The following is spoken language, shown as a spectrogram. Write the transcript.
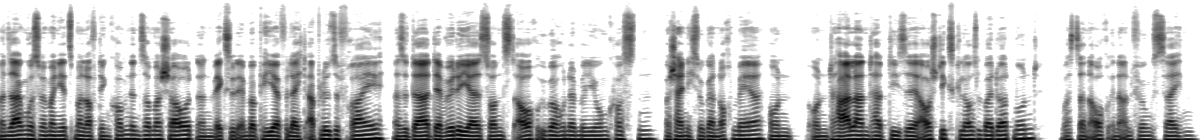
man sagen muss, wenn man jetzt mal auf den kommenden Sommer schaut, dann wechselt Mbappé ja vielleicht ablösefrei. Also da, der würde ja sonst auch über 100 Millionen kosten, wahrscheinlich sogar noch mehr. Und, und Haaland hat diese Ausstiegsklausel bei Dortmund. was dann auch in Anführungszeichen,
